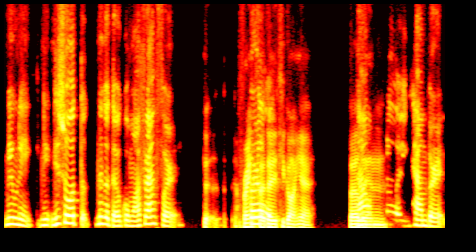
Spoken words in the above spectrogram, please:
Munich，你你说德那个德国吗？Frankfurt，Frankfurt，keep going，yeah，Berlin，然后 Hamburg。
